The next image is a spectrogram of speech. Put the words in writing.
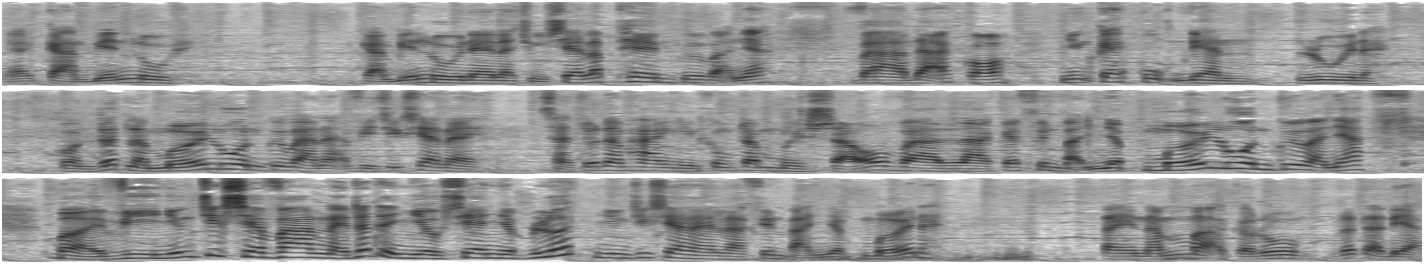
Đấy, Cảm biến lùi. Cảm biến lùi này là chủ xe lắp thêm quý bạn nhé. Và đã có những cái cụm đèn lùi này. Còn rất là mới luôn quý bạn ạ Vì chiếc xe này sản xuất năm 2016 và là cái phiên bản nhập mới luôn quý bạn nhé bởi vì những chiếc xe van này rất là nhiều xe nhập lướt, nhưng chiếc xe này là phiên bản nhập mới này. Tay nắm mạ chrome rất là đẹp.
